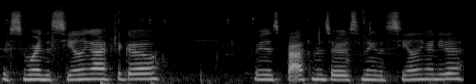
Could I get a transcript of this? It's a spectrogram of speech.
There's somewhere in the ceiling I have to go. Maybe this bathroom, is there something in the ceiling I need to...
